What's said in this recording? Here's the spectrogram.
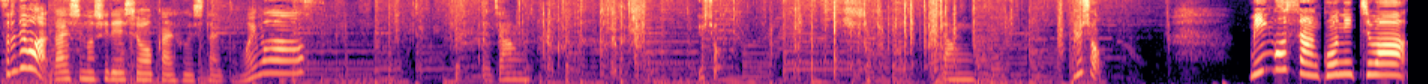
それでは来週の指令書を開封したいと思います。じゃじゃんよいしょじゃんよいしょ。ミンゴスさん、こんにちは。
